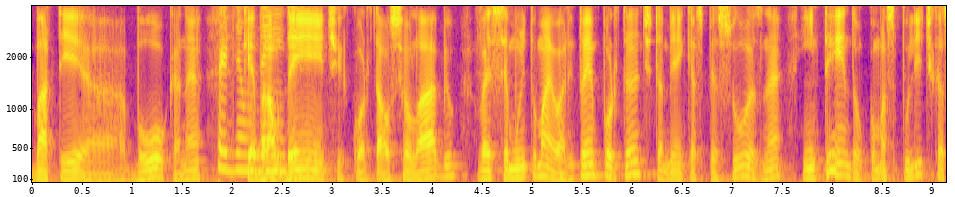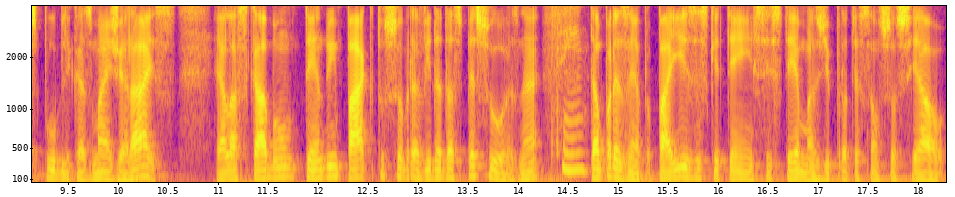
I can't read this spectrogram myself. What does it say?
bater a boca, né? Um quebrar dente. um dente, cortar o seu lábio, vai ser muito maior. Então é importante também que as pessoas né, entendam como as políticas públicas mais gerais elas acabam tendo impacto sobre a vida das pessoas, né? Sim. Então, por exemplo, países que têm sistemas de proteção social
